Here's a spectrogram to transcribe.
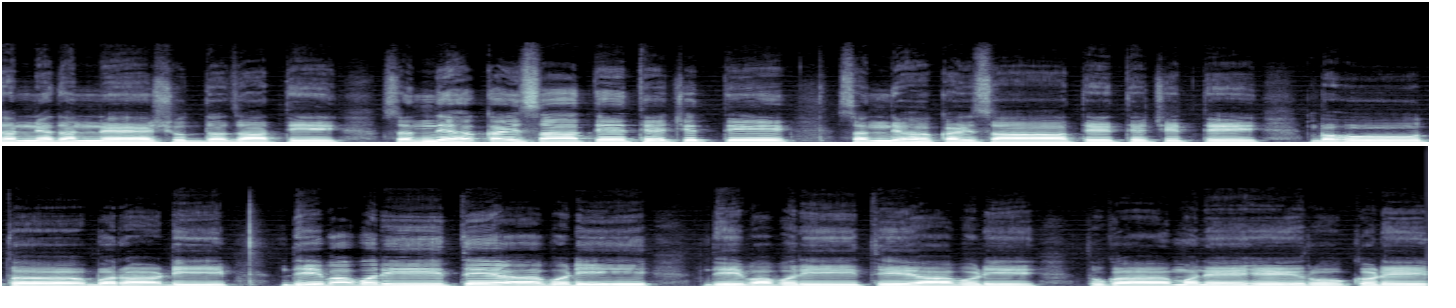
धन्य धन्य शुद्ध जाती संदेह कैसा तेथे चित्ती संदेह कैसा तेथे चित्ते बहुत बराडी. देवावरी ते आवडी देवावरी ते आवडी. तुका मने हे रोकडे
